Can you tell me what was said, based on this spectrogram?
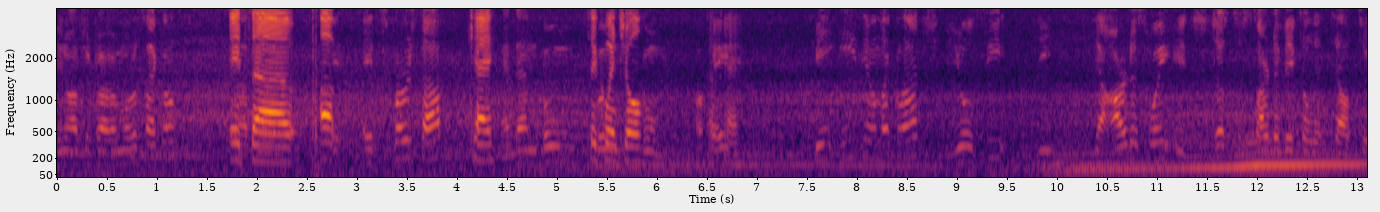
You know how to drive a motorcycle? It's uh up. It- it's first up Okay. and then boom. boom, Sequential. Boom. Okay? Okay. Be easy on the clutch. You'll see the the hardest way is just to start the vehicle itself to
